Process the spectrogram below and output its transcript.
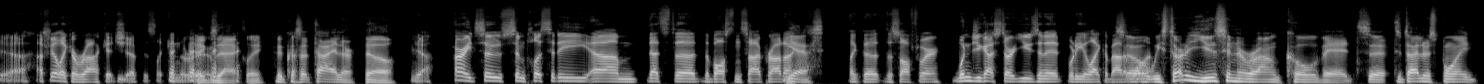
Yeah, I feel like a rocket ship is like in the room. exactly. Because of Tyler. No. Yeah. All right. So simplicity. Um, that's the the Boston Sci product. Yes. Like the the software. When did you guys start using it? What do you like about so it? So we started using it around COVID. So to Tyler's point,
